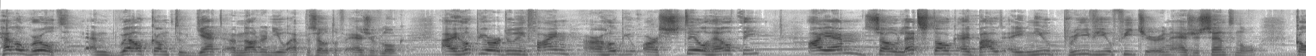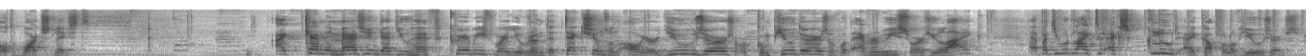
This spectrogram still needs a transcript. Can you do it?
Hello world and welcome to yet another new episode of Azure Vlog. I hope you are doing fine, I hope you are still healthy. I am, so let's talk about a new preview feature in Azure Sentinel called Watchlist. I can imagine that you have queries where you run detections on all your users or computers or whatever resource you like, but you would like to exclude a couple of users.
